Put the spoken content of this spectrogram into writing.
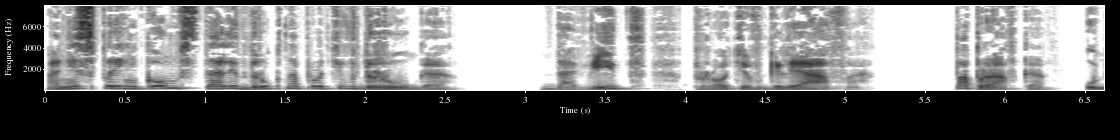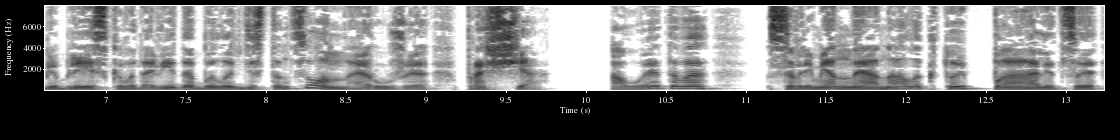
Они с пареньком встали друг напротив друга. Давид против Голиафа. Поправка. У библейского Давида было дистанционное оружие, проща, а у этого современный аналог той палицы,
